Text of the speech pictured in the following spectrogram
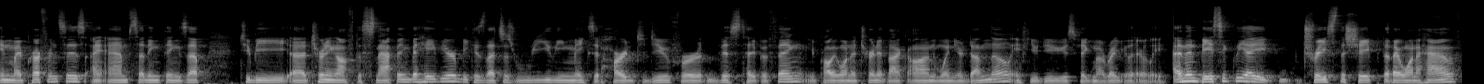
in my preferences, I am setting things up to be uh, turning off the snapping behavior because that just really makes it hard to do for this type of thing. You probably want to turn it back on when you're done though, if you do use Figma regularly. And then basically I trace the shape that I want to have.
